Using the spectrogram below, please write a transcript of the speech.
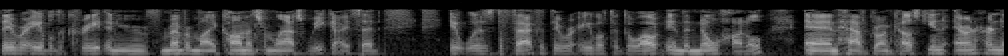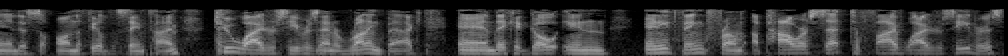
they were able to create. And you remember my comments from last week? I said it was the fact that they were able to go out in the no huddle and have Gronkowski and Aaron Hernandez on the field at the same time, two wide receivers and a running back, and they could go in anything from a power set to five wide receivers,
